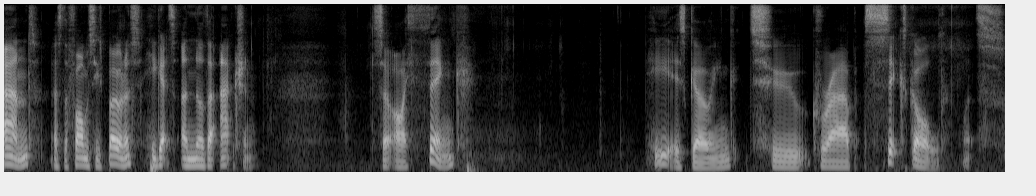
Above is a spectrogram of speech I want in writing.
And as the pharmacy's bonus, he gets another action. So I think he is going to grab six gold. Let's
